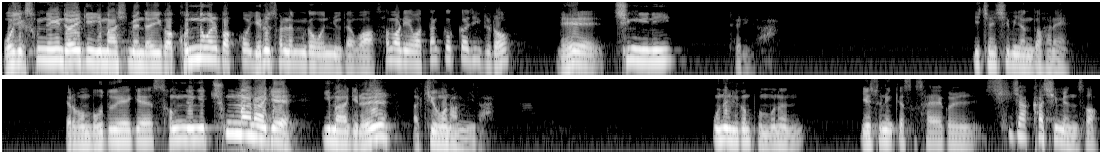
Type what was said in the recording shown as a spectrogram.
오직 성령이 너에게 임하시면 너희가 권능을 받고 예루살렘과 온 유다와 사마리아와 땅 끝까지 이르러 내 증인이 되리라. 2012년도 한 해 여러분 모두에게 성령이 충만하게 임하기를 기원합니다. 오늘 읽은 본문은 예수님께서 사역을 시작하시면서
